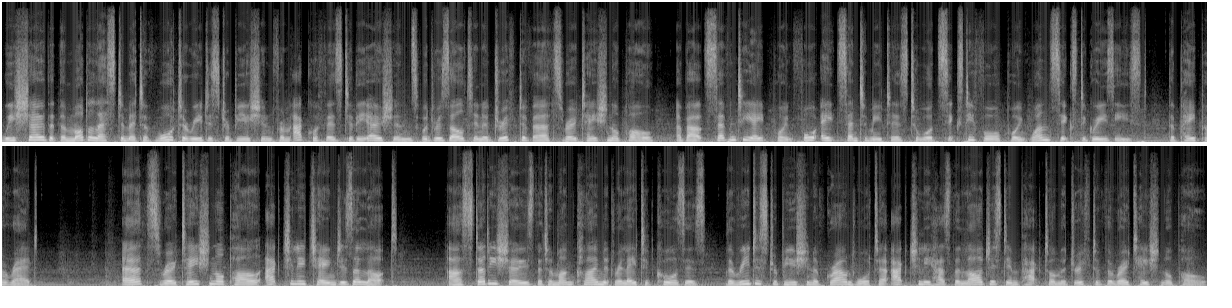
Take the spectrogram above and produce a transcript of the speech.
we show that the model estimate of water redistribution from aquifers to the oceans would result in a drift of Earth's rotational pole, about 78.48 centimeters towards 64.16 degrees east, the paper read. Earth's rotational pole actually changes a lot. Our study shows that among climate-related causes, the redistribution of groundwater actually has the largest impact on the drift of the rotational pole.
